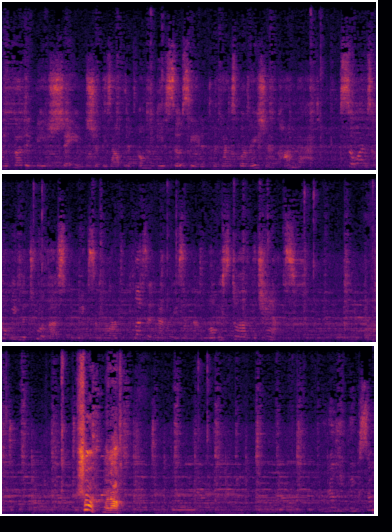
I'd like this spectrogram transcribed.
I thought it'd be a shame should these outfits only be associated with exploration or combat. So I was hoping the two of us could make some more pleasant memories in them while we still have the chance. Sure, why not? Really think so?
